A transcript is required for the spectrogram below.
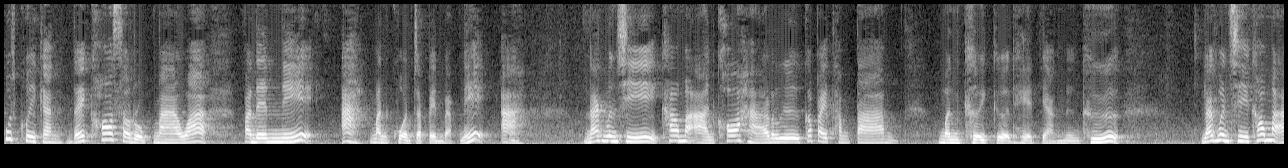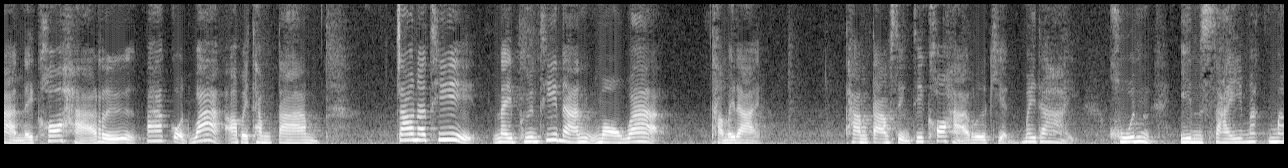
พูดคุยกัน ได้ข้อสรุปมาว่าประเด็นนี้อะมันควรจะเป็นแบบนี้อะนักบัญชีเข้ามาอ่านข้อหารือก็ไปทำตาม มันเคยเกิดเหตุอย่างหนึ่งคือ นักบัญชีเข้ามาอ่านในข้อหารือ ปรากฏว่าเอาไปทำตาม เจ้าหน้าที่ในพื้นที่นั้นมองว่าทำไม่ได้ทำตามสิ่งที่ข้อหารือเขียนไม่ได้ คุณอินไซต์ม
